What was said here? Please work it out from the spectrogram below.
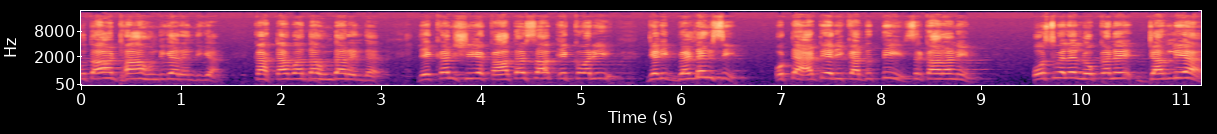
ਉਤਾਰ ਠਾਹ ਹੁੰਦੀਆਂ ਰਹਿੰਦੀਆਂ, ਘਾਟਾ ਵਾਧਾ ਹੁੰਦਾ ਰਹਿੰਦਾ ਲੇਕਿਨ ਸ਼੍ਰੀ ਅਕਾਲ ਤਖਤ ਸਾਹਿਬ ਇੱਕ ਵਾਰੀ ਜਿਹੜੀ ਬਿਲਡਿੰਗ ਸੀ ਉਹ ਢਹਿ ਢੇਰੀ ਕਰ ਦਿੱਤੀ ਸਰਕਾਰਾਂ ਨੇ। ਉਸ ਵੇਲੇ ਲੋਕਾਂ ਨੇ ਜਰ ਲਿਆ,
